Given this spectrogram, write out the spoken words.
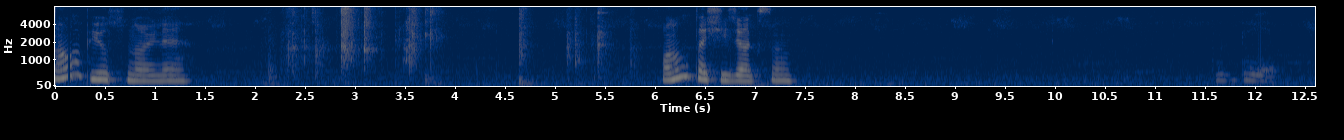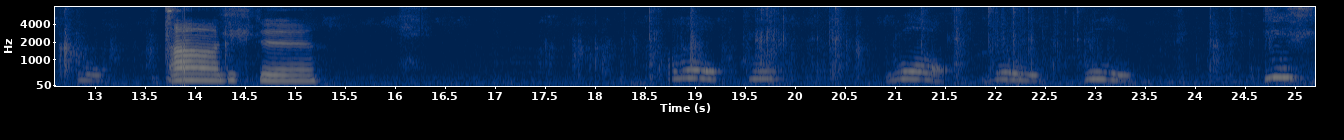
Ne yapıyorsun öyle? Onu mu taşıyacaksın? Aa düştü. Bir.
